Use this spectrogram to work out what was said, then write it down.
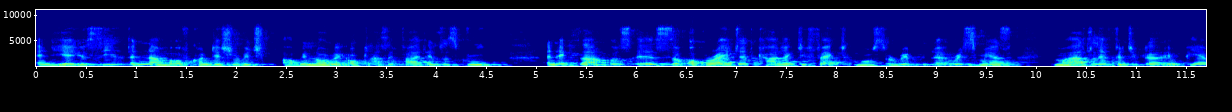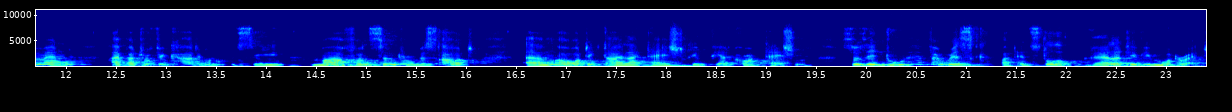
And here you see a number of conditions which are belonging or classified in this group. And examples is the operated cardiac defect, most arrhythmias, mild left ventricular impairment, hypertrophic cardiomyopathy, Marfan syndrome without um, aortic dilatation, repaired coarctation. So they do have a risk, but it's still relatively moderate.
